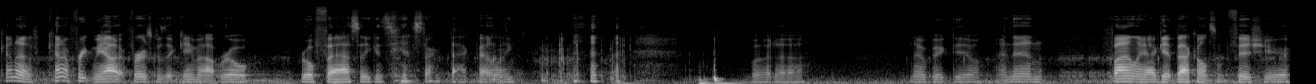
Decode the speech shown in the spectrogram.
Kind of kind of freaked me out at first because it came out real real fast, so you can see I start backpedaling. but uh, no big deal. And then finally I get back on some fish here.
